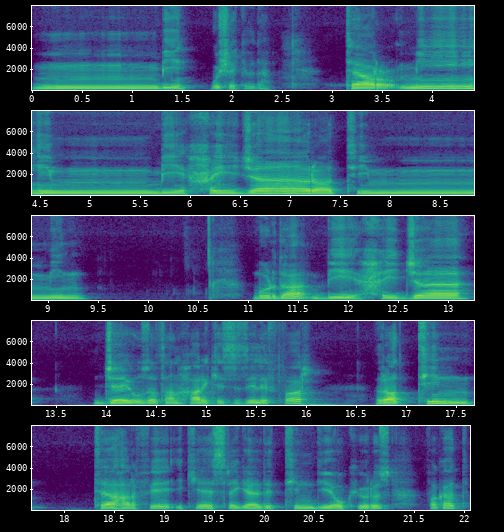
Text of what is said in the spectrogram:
m- bi bu şekilde. Termihim bi hicaratin min Burada bi hica C uzatan hareketsiz elif var. Rattin T harfi iki esre geldi. Tin diye okuyoruz. Fakat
